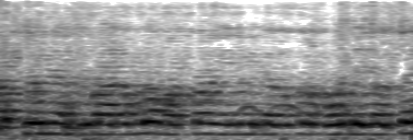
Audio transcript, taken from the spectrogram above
సబ్ జూనియర్స్ విభాగంలో మొత్తం ఎనిమిది జతలు పోటీకి వస్తే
